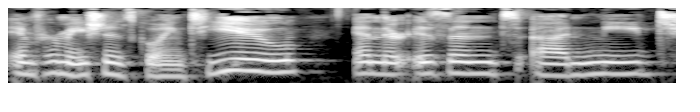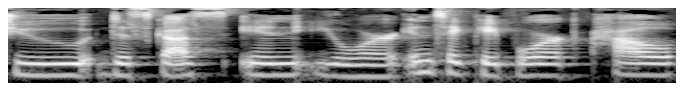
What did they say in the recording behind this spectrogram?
information is going to you and there isn't a need to discuss in your intake paperwork how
